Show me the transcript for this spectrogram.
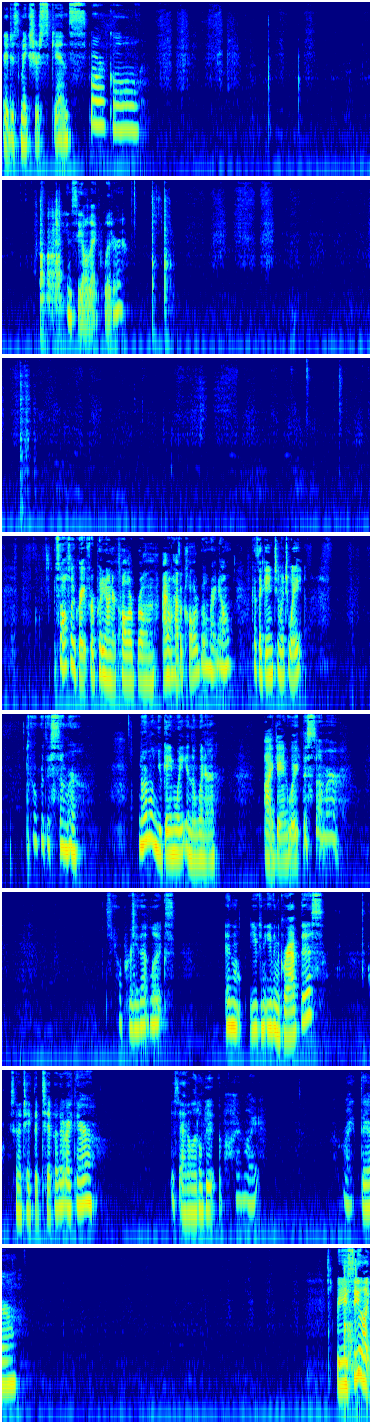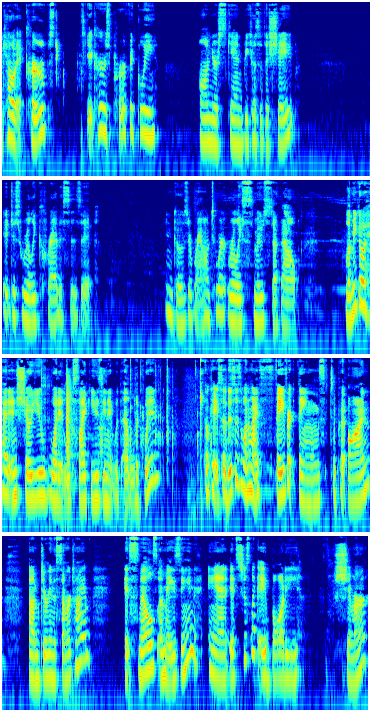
It just makes your skin sparkle. You can see all that glitter. It's also great for putting on your collarbone. I don't have a collarbone right now because I gained too much weight over this summer. Normally you gain weight in the winter. I gained weight this summer how pretty that looks. And you can even grab this. Just going to take the tip of it right there. Just add a little bit of highlight right there. But you see like how it curves? It curves perfectly on your skin because of the shape. It just really crevices it and goes around to where it really smooths stuff out. Let me go ahead and show you what it looks like using it with a liquid. Okay, so this is one of my favorite things to put on um, during the summertime. It smells amazing and it's just like a body shimmer,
